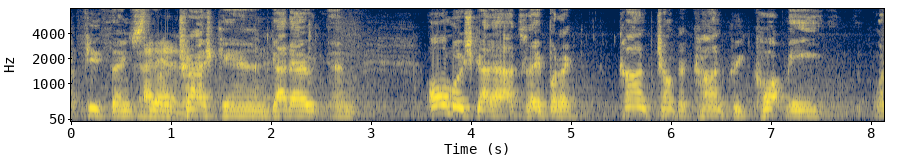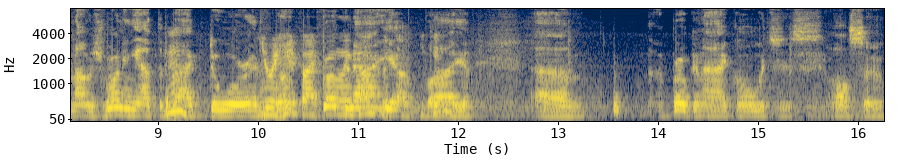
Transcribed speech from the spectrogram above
a few things in a trash can and got out and almost got out today, but a con- chunk of concrete caught me when I was running out the back door and. You were hit by broken eye, concrete? yeah, You by um, a broken ankle, which has also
